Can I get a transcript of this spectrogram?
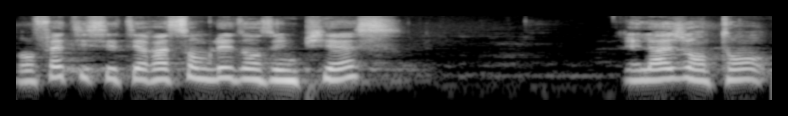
en fait ils s'étaient rassemblés dans une pièce et là j'entends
